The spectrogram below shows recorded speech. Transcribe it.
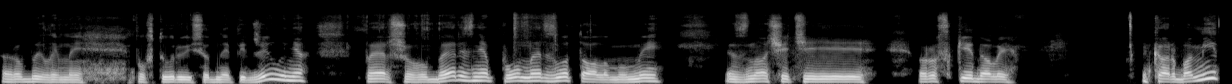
Робили ми, повторююсь, одне підживлення 1 березня по мерзлоталому. Ми значить, розкидали карбамід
